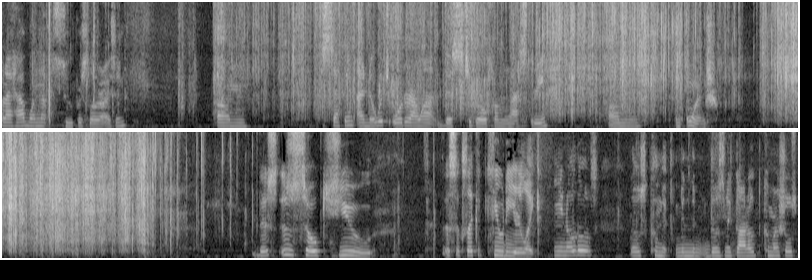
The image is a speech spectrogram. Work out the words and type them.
but I have one that's super slow rising. Um, second, I know which order I want this to go from the last three. Um, an orange. This is so cute. This looks like a cutie or like, you know those those those McDonald's commercials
